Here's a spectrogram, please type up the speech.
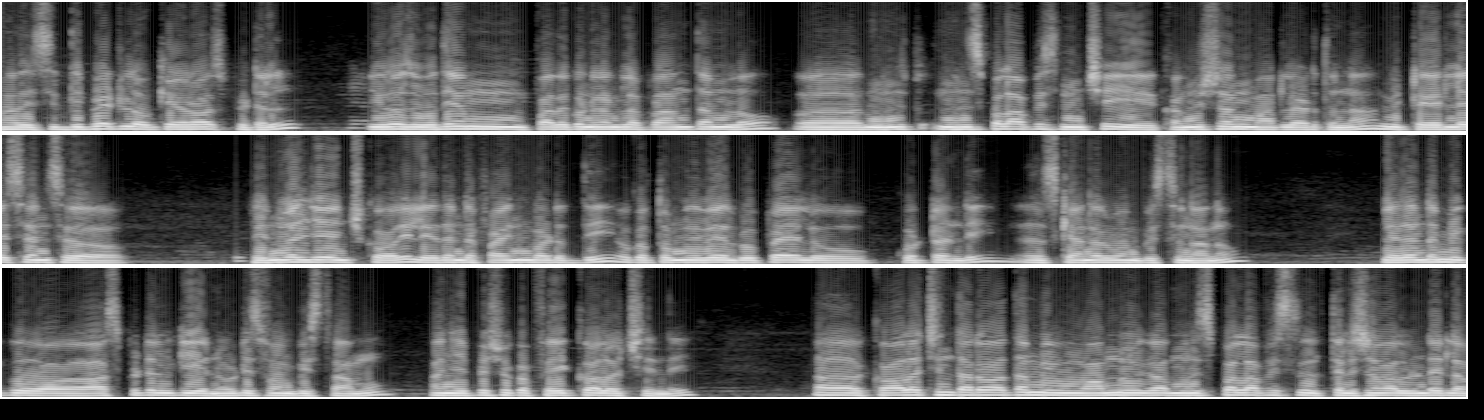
మాది సిద్దిపేటలో కేర్ హాస్పిటల్. ఈరోజు ఉదయం పదకొండు గంటల ప్రాంతంలో మున్సిపల్ ఆఫీస్ నుంచి కమిషనర్ మాట్లాడుతున్నా మీ ట్రేడ్ లైసెన్స్ రెన్యువల్ చేయించుకోవాలి లేదంటే ఫైన్ పడుద్ది ఒక తొమ్మిది వేల రూపాయలు కొట్టండి స్కానర్ పంపిస్తున్నాను. లేదంటే మీకు హాస్పిటల్కి నోటీస్ పంపిస్తాము అని చెప్పేసి ఒక ఫేక్ కాల్ వచ్చింది. కాల్ వచ్చిన తర్వాత మేము మామూలుగా మున్సిపల్ ఆఫీస్ తెలిసిన వాళ్ళు ఉంటే ఇట్లా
